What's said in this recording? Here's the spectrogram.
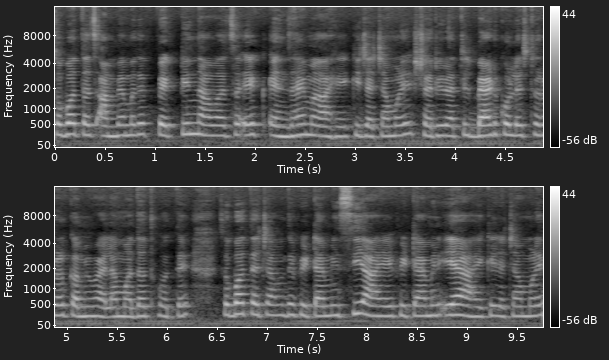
सोबतच आंब्यामध्ये पेक्टिन नावाचं एक एन्झाईम आहे की ज्याच्यामुळे शरीरातील बॅड कोलेस्टेरॉल कमी व्हायला मदत होते. सोबत त्याच्यामध्ये व्हिटॅमिन सी आहे व्हिटॅमिन ए आहे की ज्याच्यामुळे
